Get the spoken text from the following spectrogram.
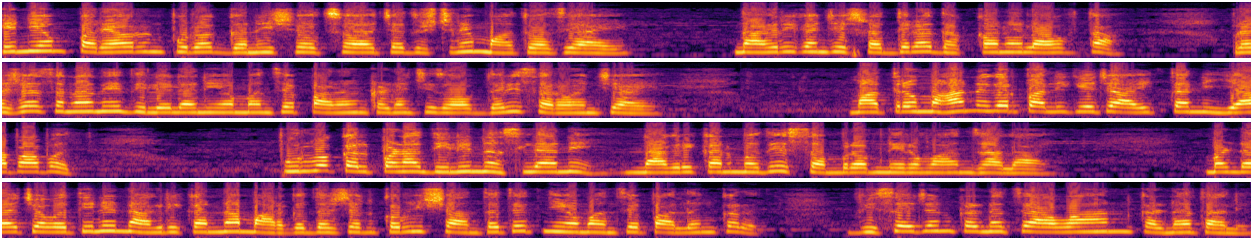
हे नियम पर्यावरणपूरक गणेशोत्सवाच्या दृष्टीने महत्त्वाचे आहे. नागरिकांच्या श्रद्धेला धक्का न लावता प्रशासनाने दिलेल्या नियमांचे पालन करण्याची जबाबदारी सर्वांची आहे. मात्र महानगरपालिकेच्या आयुक्तांनी याबाबत पूर्वकल्पना दिली नसल्याने नागरिकांमध्ये संभ्रम निर्माण झाला आहे. मंडळाच्या वतीने नागरिकांना मार्गदर्शन करून शांततेत नियमांचे पालन करत विसर्जन करण्याचे आवाहन करण्यात आले.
